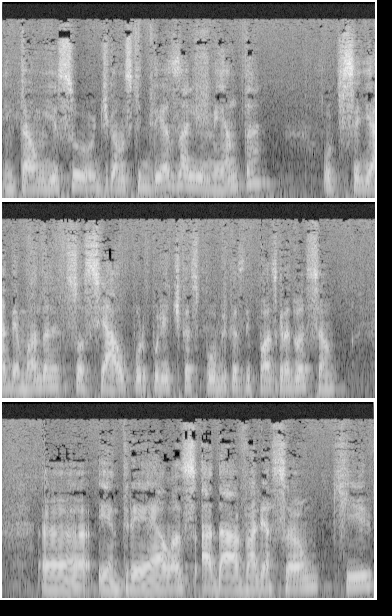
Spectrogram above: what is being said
Então isso, digamos que desalimenta o que seria a demanda social por políticas públicas de pós-graduação. Uh, entre elas a da avaliação que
